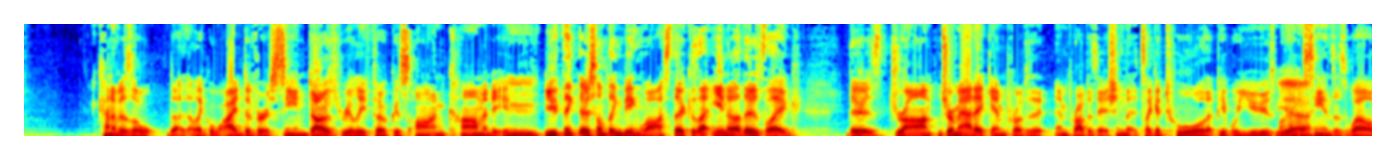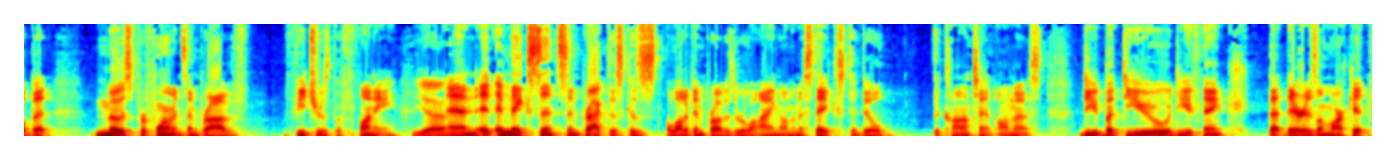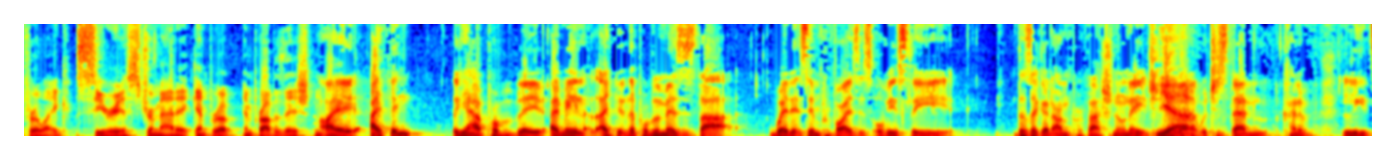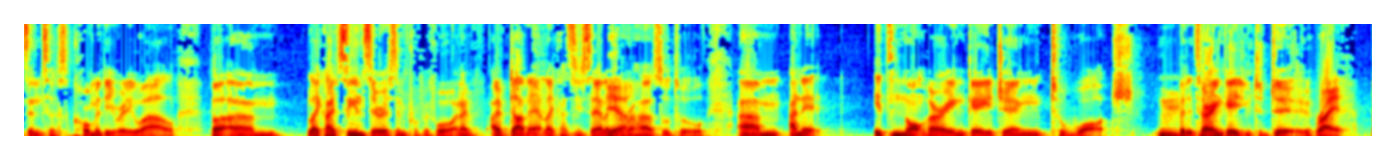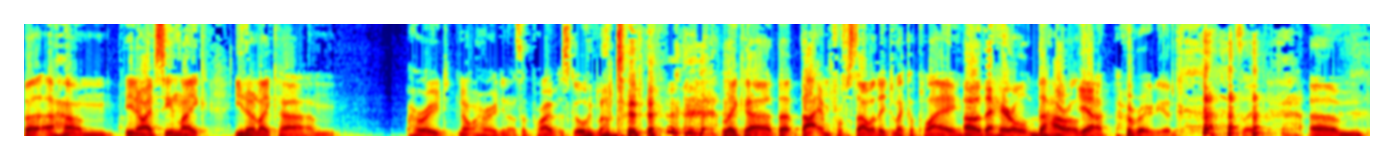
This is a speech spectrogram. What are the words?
kind of as a like a wide diverse scene, does really focus on comedy. Hmm. Do you think there's something being lost there? Because you know, there's like there's dram- dramatic improv- improvisation. It's like a tool that people use behind Yeah. the scenes as well. But most performance improv features the funny. Yeah. and it, it makes sense in practice because a lot of improv is relying on the mistakes to build the content almost. Do you? But do you? Do you think that there is a market for like serious dramatic improv improvisation? I I think yeah, probably. I mean, I think the problem is is that when it's improvised, it's obviously there's like an unprofessional nature Yeah. to it, which is then kind of leads into comedy really well. But um like I've seen serious improv before, and I've I've done it like as you say, like Yeah. a rehearsal tool, um, and it it's not very engaging to watch, but it's very engaging to do. Right. But um, you know, I've seen like you know, like um, Herod, not Harrodian, that's a private school in London. like uh, that that improv style where they do like a play. Oh, the Harold. the Harold, yeah. yeah, Harrodian. it's like, um,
